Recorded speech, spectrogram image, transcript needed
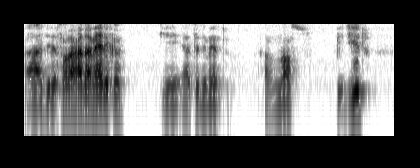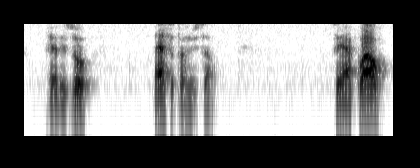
à direção da Rádio América, que, em atendimento ao nosso pedido, realizou essa transmissão, sem a qual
